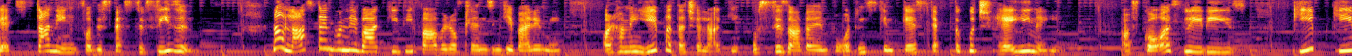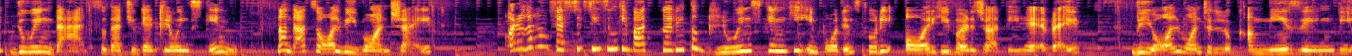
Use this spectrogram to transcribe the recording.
get stunning for this festive season now last time हमने बात की थी पावर ऑफ़ क्लेंजिंग के बारे में, और हमें ये पता चला कि उससे ज़्यादा इंपॉर्टेंट स्किन केयर स्टेप तो कुछ है ही नहीं। Of course ladies keep keep doing that so that you get glowing skin. Now, that's all we want, right? और अगर हम फेस्टिव सीज़न की बात करें तो ग्लोइंग स्किन की इम्पोर्टेंस थोड़ी और ही बढ़ जाती है right we all want to look amazing we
